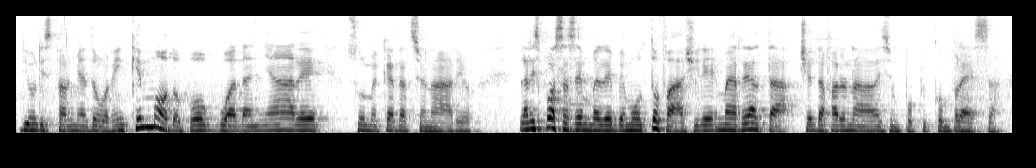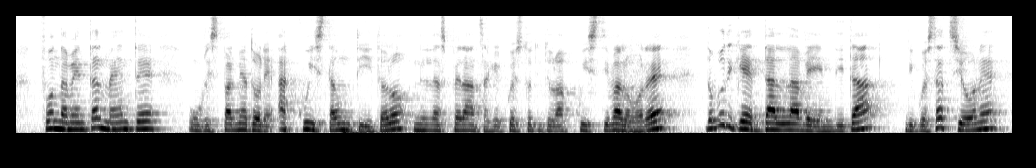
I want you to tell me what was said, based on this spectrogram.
di un risparmiatore? In che modo può guadagnare sul mercato azionario? La risposta sembrerebbe molto facile, ma in realtà c'è da fare un'analisi un po' più complessa. Fondamentalmente un risparmiatore acquista un titolo nella speranza che questo titolo acquisti valore, dopodiché dalla vendita di questa azione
